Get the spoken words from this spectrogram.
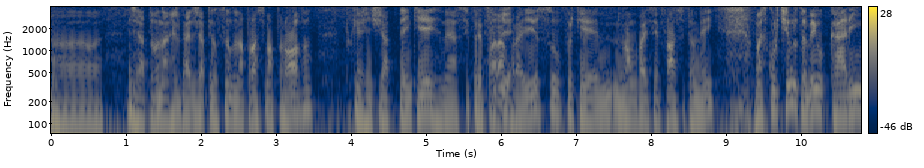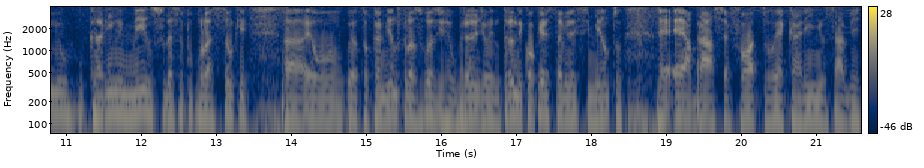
uh, já estou na realidade já pensando na próxima prova, porque a gente já tem que né, se preparar para isso, porque não vai ser fácil também. Mas curtindo também o carinho, o carinho imenso dessa população que uh, eu tô caminhando pelas ruas de Rio Grande, ou entrando em qualquer estabelecimento, é, é abraço, é foto, é carinho, sabe?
